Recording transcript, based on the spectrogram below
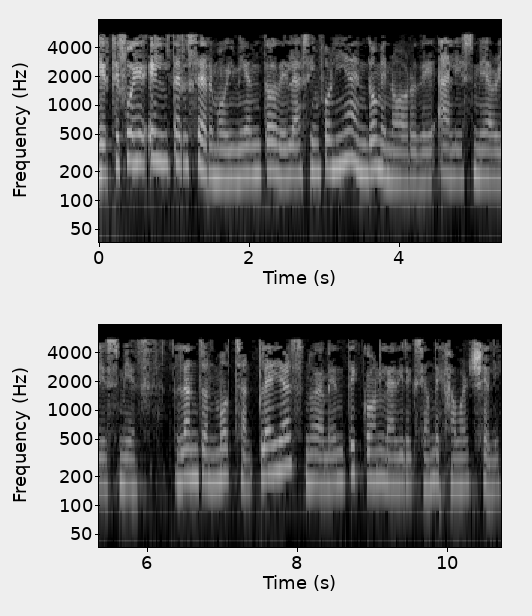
Y este fue el tercer movimiento de la Sinfonía en Do menor de Alice Mary Smith, London Mozart Players, nuevamente con la dirección de Howard Shelley.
